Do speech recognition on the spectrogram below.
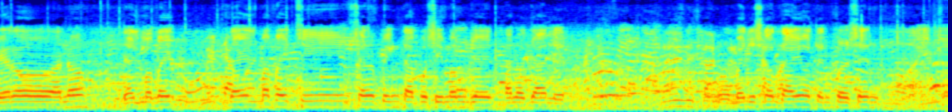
Pero ano, dahil mabait, dahil mabait si Sir Ping tapos si Ma'am Jet, ano Janet, oh, may discount tayo 10%. So,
